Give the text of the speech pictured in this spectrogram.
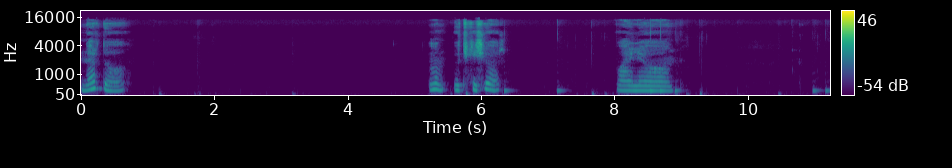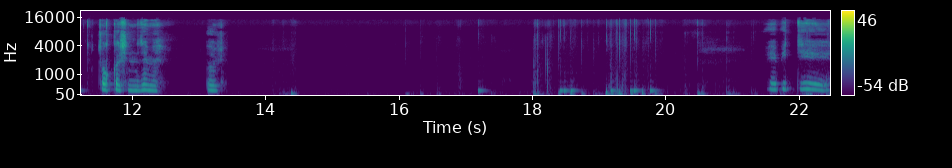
Nerede o? Oğlum üç kişi var. Vay Leon. Çok kaşındı değil mi? Öl. Ve bitti.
